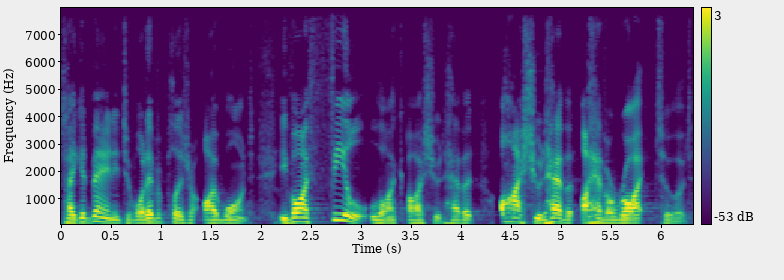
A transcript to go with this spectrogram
take advantage of whatever pleasure I want. If I feel like I should have it, I should have it. I have a right to it.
